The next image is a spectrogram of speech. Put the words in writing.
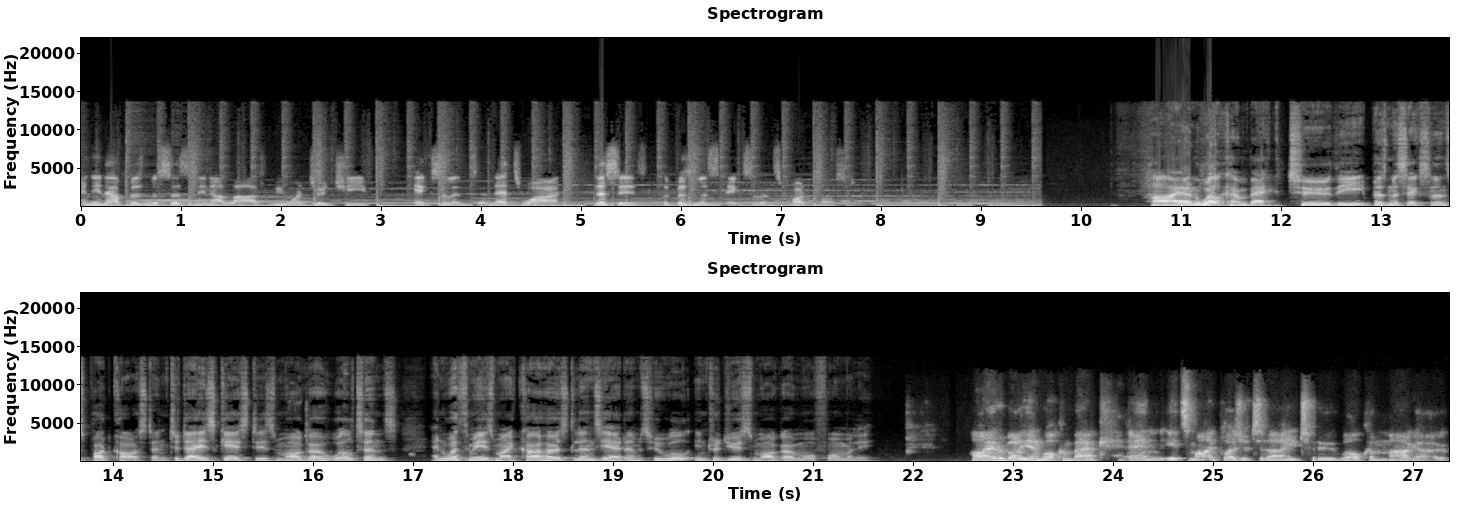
And in our businesses and in our lives, we want to achieve excellence. And that's why this is the Business Excellence Podcast. Hi, and welcome back to the Business Excellence Podcast. And today's guest is Margo Wiltens. And with me is my co host, Lindsay Adams, who will introduce Margo more formally. Hi, everybody, and welcome back. And it's my pleasure today to welcome Margo.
